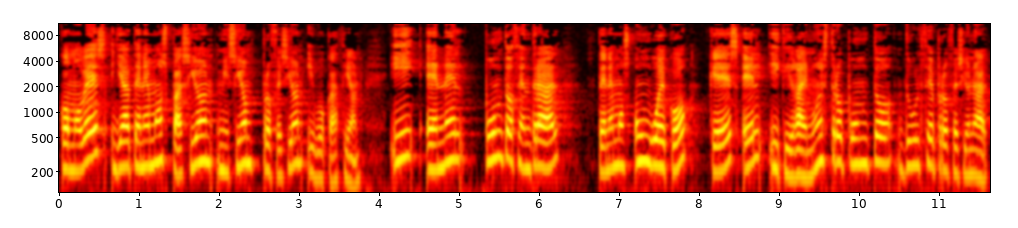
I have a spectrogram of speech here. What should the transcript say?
Como ves, ya tenemos pasión, misión, profesión y vocación. Y en el punto central tenemos un hueco que es el Ikigai, nuestro punto dulce profesional,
